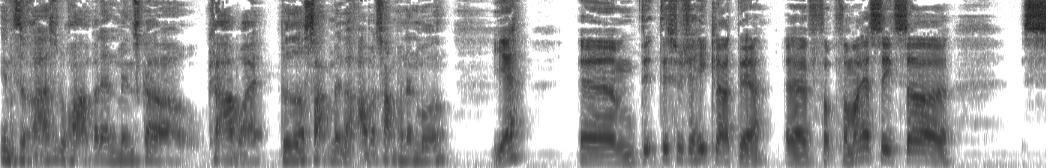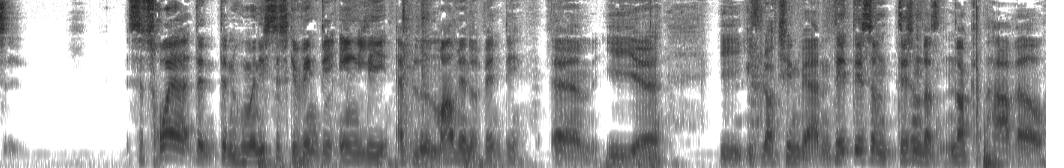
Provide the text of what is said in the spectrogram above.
interesse, du har, hvordan mennesker kan arbejde bedre sammen, eller arbejde sammen på en anden måde? Ja, øhm, det, det synes jeg helt klart, det er. Øh, for, for mig at set, så, så, tror jeg, at den, den humanistiske vinkel egentlig er blevet meget mere nødvendig øhm, i, øh, i, i blockchain-verdenen. Det, det, som, det, som der nok har været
